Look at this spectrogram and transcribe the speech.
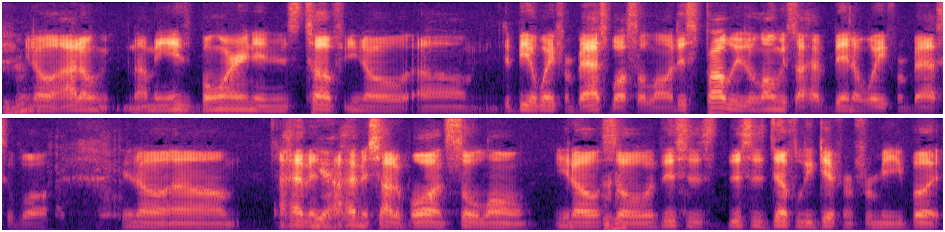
mm-hmm. you know, I don't. I mean, it's boring and it's tough. You know, um, to be away from basketball so long. This is probably the longest I have been away from basketball. You know, um, I haven't yeah. I haven't shot a ball in so long, you know. Mm-hmm. So this is this is definitely different for me. But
